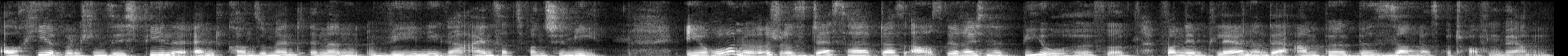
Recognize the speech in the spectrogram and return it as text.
Auch hier wünschen sich viele Endkonsumentinnen weniger Einsatz von Chemie. Ironisch ist deshalb, dass ausgerechnet Biohöfe von den Plänen der Ampel besonders betroffen werden.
